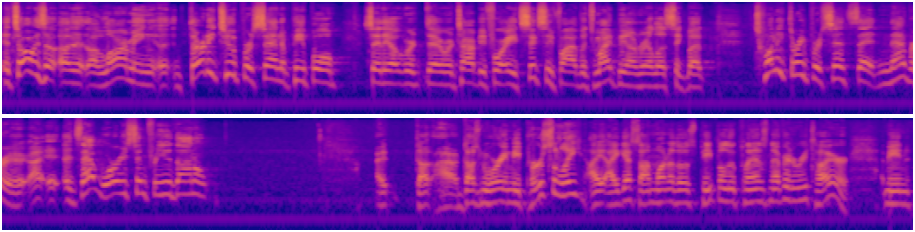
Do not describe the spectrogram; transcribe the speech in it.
it's always a, a, alarming. 32% uh, of people say they they retire before age 65, which might be unrealistic, but 23% said never. Is that worrisome for you, Donald? It doesn't worry me personally. I, I, guess I'm one of those people who plans never to retire. I mean,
